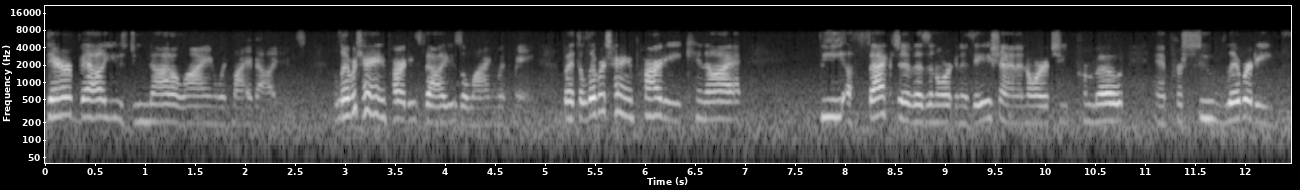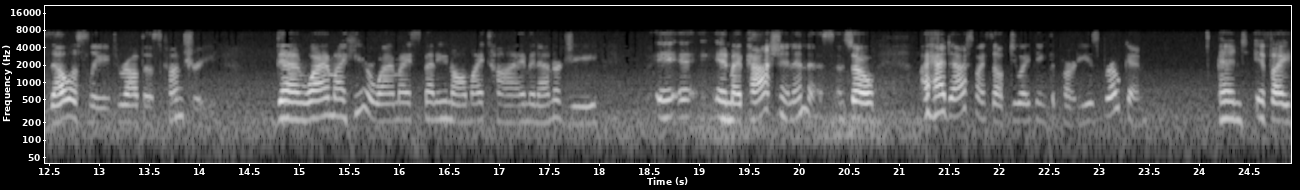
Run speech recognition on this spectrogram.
their values do not align with my values. The Libertarian Party's values align with me, but the Libertarian Party cannot be effective as an organization in order to promote and pursue liberty zealously throughout this country. Then why am I here? Why am I spending all my time and energy in my passion in this? And so I had to ask myself, do I think the party is broken? And if I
